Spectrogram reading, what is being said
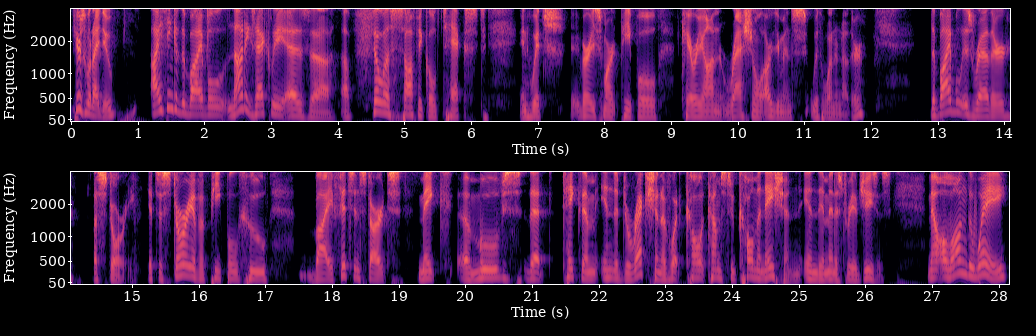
Here's what I do I think of the Bible not exactly as a, a philosophical text in which very smart people carry on rational arguments with one another. The Bible is rather a story. It's a story of a people who, by fits and starts, make uh, moves that take them in the direction of what comes to culmination in the ministry of Jesus. Now, along the way,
